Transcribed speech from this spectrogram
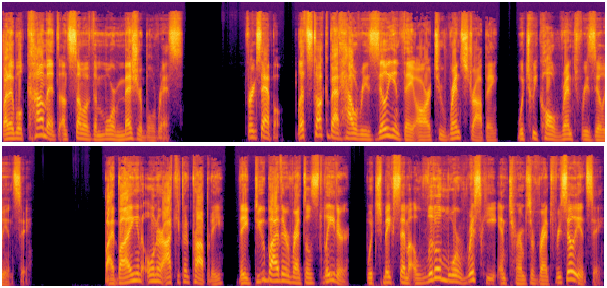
but I will comment on some of the more measurable risks. For example, let's talk about how resilient they are to rents dropping, which we call rent resiliency. By buying an owner occupant property, they do buy their rentals later, which makes them a little more risky in terms of rent resiliency.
